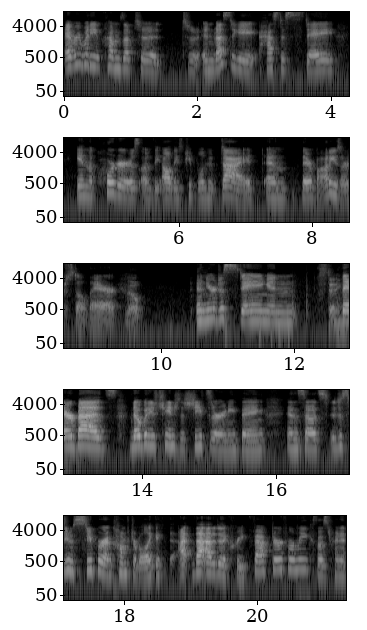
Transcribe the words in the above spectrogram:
everybody who comes up to to investigate has to stay in the quarters of the all these people who've died, and their bodies are still there, Nope. and you're just staying in Staying their beds. Nobody's changed the sheets or anything, and so it's it just seems super uncomfortable. Like if I, that added to the creep factor for me because I was trying to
